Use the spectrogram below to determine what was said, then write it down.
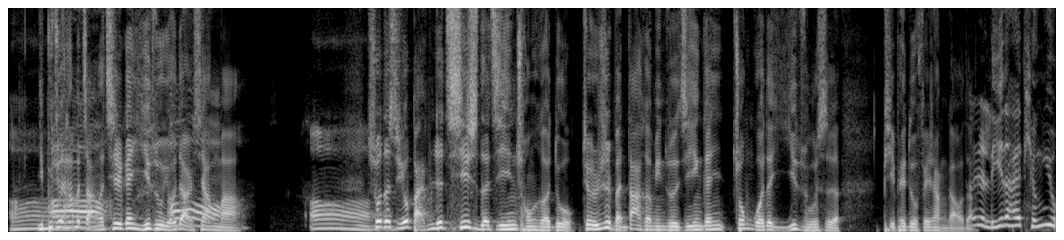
哦，你不觉得他们长得其实跟彝族有点像吗？哦，说的是有百分之七十的基因重合度，就是日本大和民族的基因跟中国的彝族是匹配度非常高的，而且离得还挺远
